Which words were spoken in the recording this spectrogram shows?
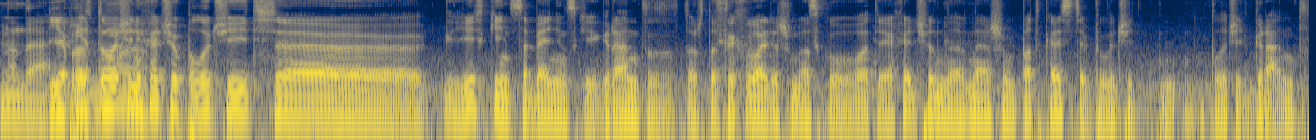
Ну да. Я просто думаю... очень хочу получить... Э, есть какие-нибудь собянинские гранты за то, что ты хвалишь Москву? Вот я хочу на, в нашем подкасте получить, получить грант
